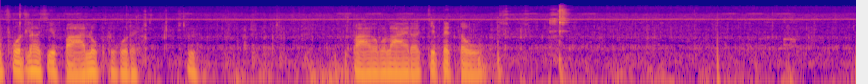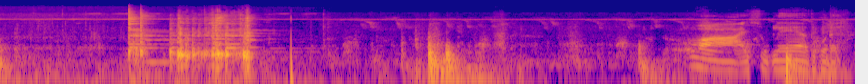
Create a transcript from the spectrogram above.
มฟดแล้วสิปลาลูกทุกคนเลยปลากระบลายเราเจ็ดเป็ดโตว้ายสุกแล้วทุกคนเลย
